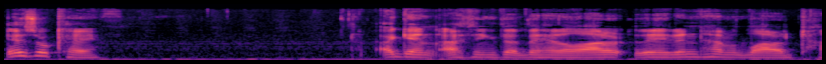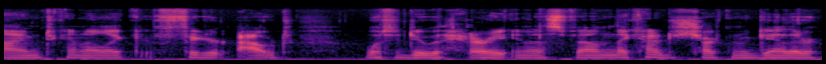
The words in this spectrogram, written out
is okay. Again, I think that they had a lot of they didn't have a lot of time to kind of like figure out what to do with Harry in this film. They kind of just chucked him together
